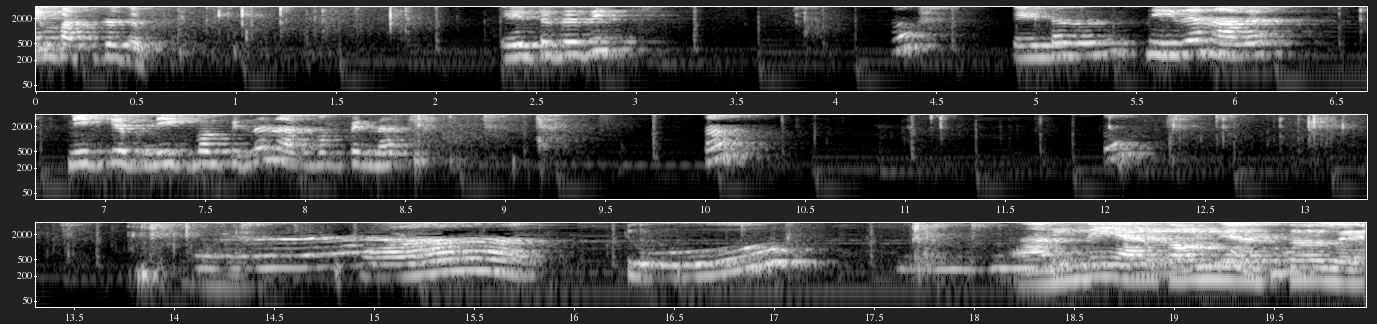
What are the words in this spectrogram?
ఏం పచ్చడో చెప్పు. ఏంటది? ఏంటది నీదా నాదా? నీకు చెప్పు నీకు పంపిందా నాకు పంపిందా? టూ అన్ని కౌంట్ చేస్తావులే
